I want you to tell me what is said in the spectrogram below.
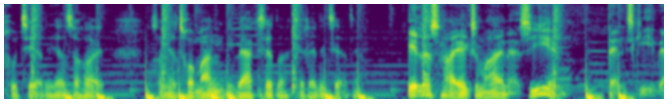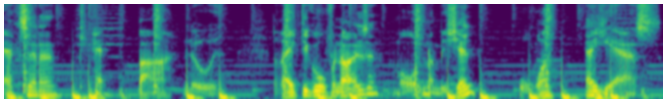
prioriterer det her så højt, som jeg tror mange iværksættere kan relatere til. Ellers har jeg ikke så meget end at sige, at danske iværksættere kan bare noget. Rigtig god fornøjelse, Morten og Michelle. Ordet er jeres.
